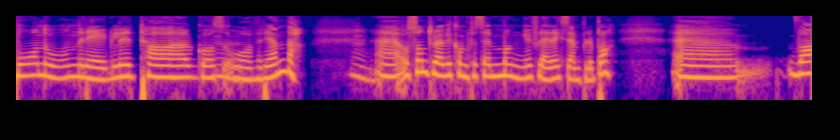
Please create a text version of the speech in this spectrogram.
må noen regler ta, gås Mm. over igjen, da. Mm. Eh, og sånn tror jeg vi kommer til å se mange flere eksempler på. Eh, hva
